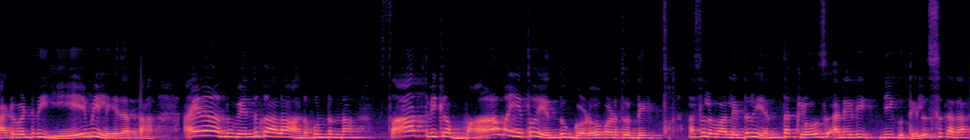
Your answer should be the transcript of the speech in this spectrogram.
అటువంటిది ఏమీ లేదత్త. అయినా నువ్వెందుకు అలా అనుకుంటున్నా? సాత్విక మామయ్యతో ఎందుకు గొడవ పడుతుంది? అసలు వాళ్ళిద్దరూ ఎంత క్లోజ్ అనేది నీకు తెలుసు కదా?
